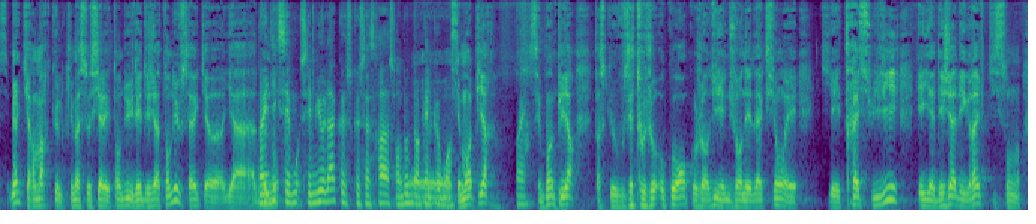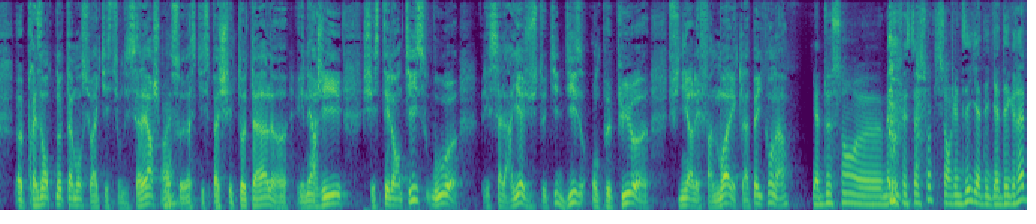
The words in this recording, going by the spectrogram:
C'est bien qu'il remarque que le climat social est tendu. Il est déjà tendu. Vous savez qu'il y a. Non, il dit que c'est mieux là que ce que ça sera sans doute dans quelques mois. C'est moins pire. C'est moins pire parce que vous êtes toujours au courant qu'aujourd'hui il y a une journée d'action et qui est très suivie et il y a déjà des grèves qui sont euh, présentes notamment sur la question des salaires. Je pense à ce qui se passe chez Total euh, Énergie, chez Stellantis où euh, les salariés à juste titre disent on peut plus finir les fins de mois avec la paye qu'on a. Il y a 200 manifestations qui sont organisées, il y a des, il y a des grèves.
